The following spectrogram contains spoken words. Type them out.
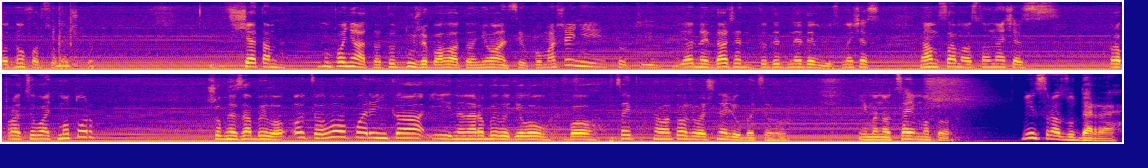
одну форсуночку. Ще там, ну понятно, тут дуже багато нюансів по машині. Тут я не, навіть туди не дивлюсь. Ми зараз, нам саме основне зараз пропрацювати мотор, щоб не забило оцього паренька і не наробило ділов, бо цей навантажувач не любить цього. Іменно цей мотор. Він сразу дере.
